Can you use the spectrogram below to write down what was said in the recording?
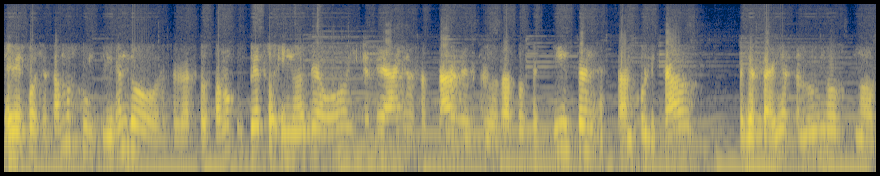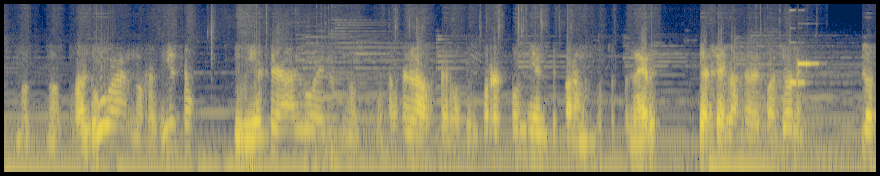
Eh, pues estamos cumpliendo, estamos cumpliendo y no es de hoy, es de años atrás, los datos existen, están publicados Secretaría de Salud nos, nos, nos, nos evalúa, nos revisa. Si hubiese algo, ellos nos, hacen la observación correspondiente para nosotros tener que hacer las adecuaciones. Los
